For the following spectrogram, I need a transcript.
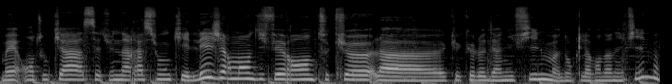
mais en tout cas, c'est une narration qui est légèrement différente que, la, que, que le dernier film, donc l'avant-dernier film.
